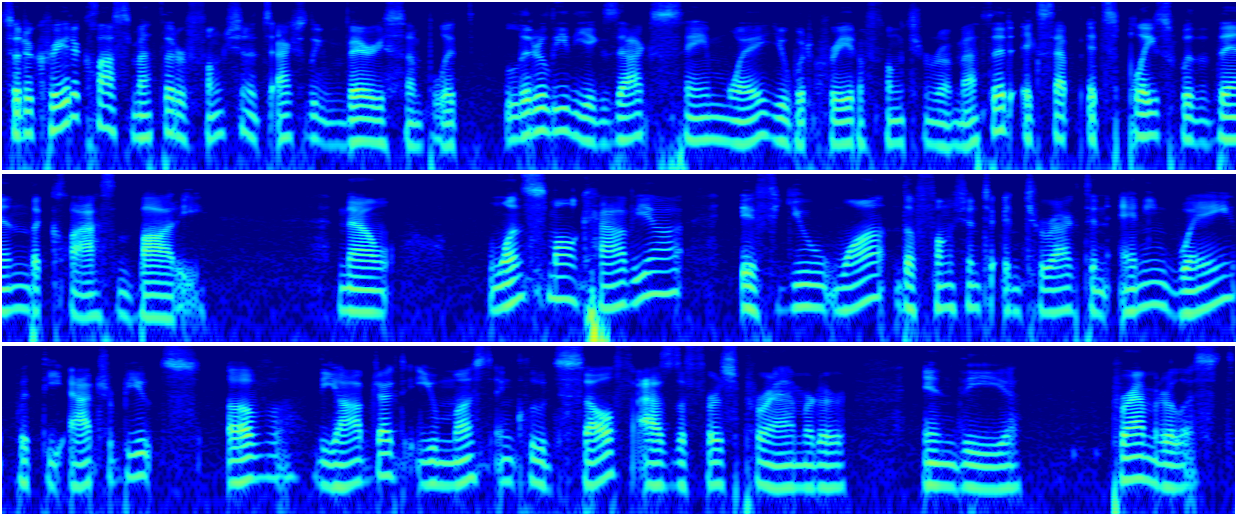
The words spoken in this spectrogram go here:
So to create a class method or function, it's actually very simple. It's literally the exact same way you would create a function or a method, except it's placed within the class body. Now, one small caveat, if you want the function to interact in any way with the attributes of the object, you must include self as the first parameter in the parameter list.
